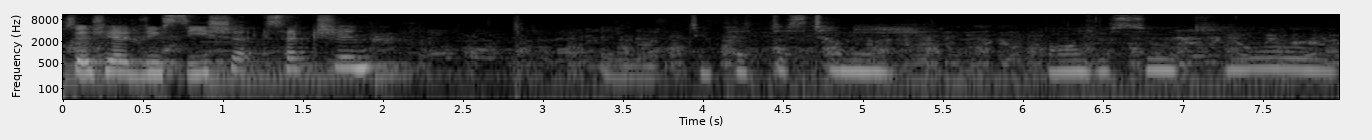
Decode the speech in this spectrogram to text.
So she had to do C section. I want to uh, pet this tummy. Oh, you're so cute.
